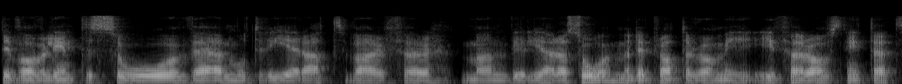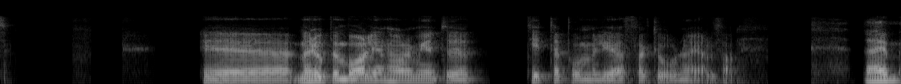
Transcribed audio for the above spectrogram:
det var väl inte så väl motiverat varför man vill göra så, men det pratade vi om i, i förra avsnittet. Eh, men uppenbarligen har de ju inte tittat på miljöfaktorerna i alla fall. Nej,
